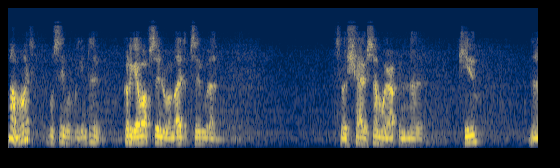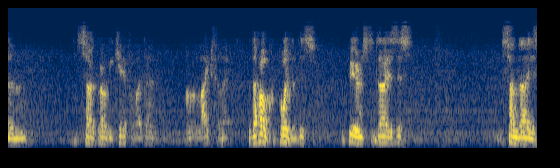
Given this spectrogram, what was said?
no, I might. We'll see what we can do. Got to go off sooner or later to uh, to a show somewhere up in uh, Kew. Um, so I've got to be careful. I don't. I'm not late for that. But the whole point of this appearance today is this Sunday's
